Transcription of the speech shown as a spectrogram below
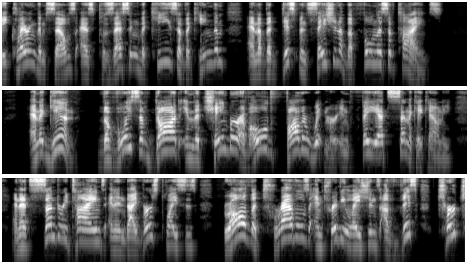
declaring themselves as possessing the keys of the kingdom and of the dispensation of the fullness of times. And again, the voice of God in the chamber of old Father Whitmer in Fayette, Seneca County, and at sundry times and in divers places through all the travels and tribulations of this church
